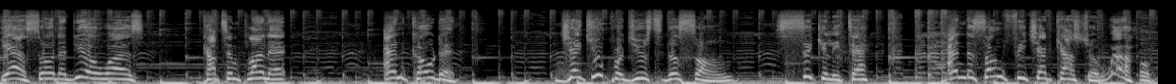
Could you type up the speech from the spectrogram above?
yeah, so the duo was Captain Planet and Coded. JQ produced the song, Sikilite, and the song featured Castro. Well,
